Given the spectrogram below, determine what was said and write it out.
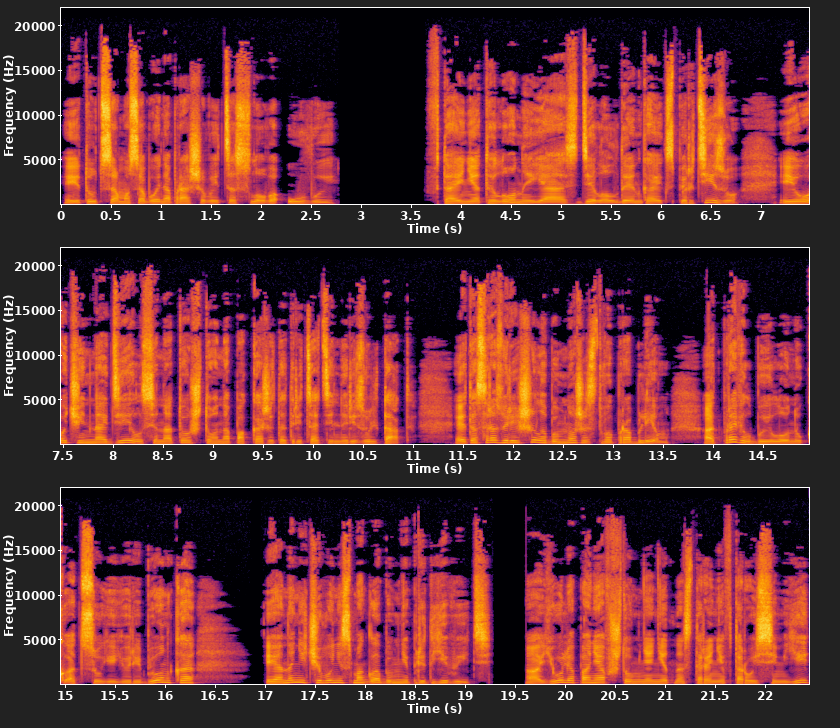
И тут, само собой, напрашивается слово «увы». Втайне от Илоны я сделал ДНК-экспертизу и очень надеялся на то, что она покажет отрицательный результат. Это сразу решило бы множество проблем, отправил бы Илону к отцу ее ребенка, и она ничего не смогла бы мне предъявить. А Юля, поняв, что у меня нет на стороне второй семьи,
